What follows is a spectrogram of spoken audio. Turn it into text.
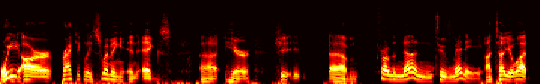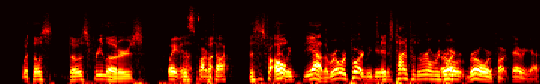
we are practically swimming in eggs uh, here. She, um, From none to many. I'll tell you what. With those those freeloaders, Wait, this is uh, farm fi- talk. this is for. Oh, do yeah, the rural report. we do It's time for the rural report. Rural, rural report. There we go.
